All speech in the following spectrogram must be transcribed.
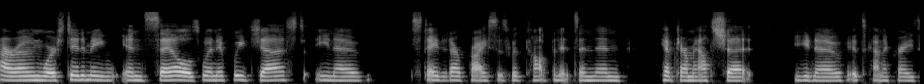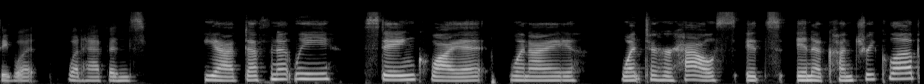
our own worst enemy in sales when if we just, you know, stated our prices with confidence and then kept our mouth shut, you know, it's kind of crazy what what happens. yeah definitely staying quiet. When i went to her house it's in a country club.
